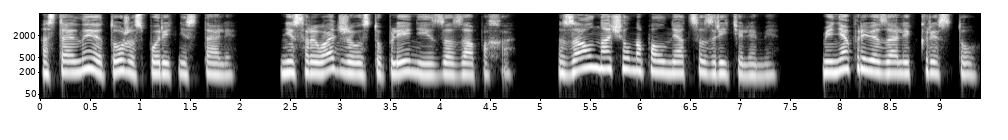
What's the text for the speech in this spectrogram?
Остальные тоже спорить не стали. Не срывать же выступление из-за запаха. Зал начал наполняться зрителями. Меня привязали к кресту.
